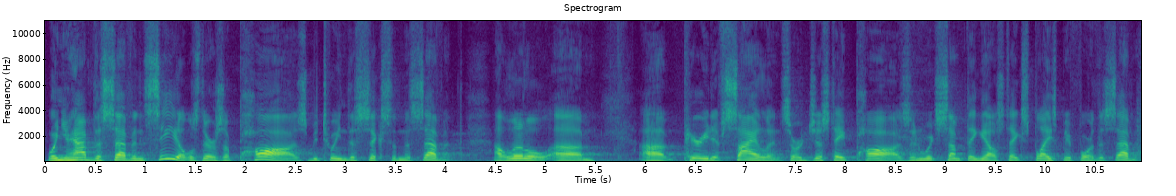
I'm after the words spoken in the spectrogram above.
when you have the seven seals, there's a pause between the sixth and the seventh, a little um, uh, period of silence or just a pause in which something else takes place before the seventh.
